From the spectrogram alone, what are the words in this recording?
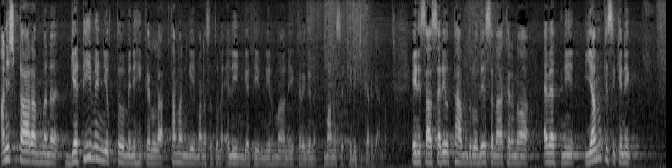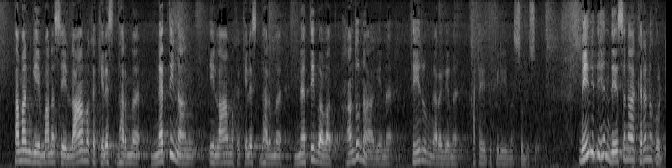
අනිෂ්ඨාරම්මන ගැටීමෙන් යුක්තව මෙනෙහි කරලා Tamanගේ මනස තුල ඇලීම් ගැටීම් නිර්මාණය කරගෙන මනස කිලිටි කරගන්නවා. ඒ නිසා සරියුත් හාමුදුරුවෝ දේශනා කරනවා ඇවැත්නි යම් කිසි කෙනෙක් Tamanගේ මනසේ ලාමක කෙලෙස් ධර්ම නැතිනම් ඒ ලාමක කෙලෙස් ධර්ම නැති බවත් හඳුනාගෙන තේරුම් අරගෙන කටයුතු කිරීම සුදුසුයි. මේ විදිහෙන් දේශනා කරනකොට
